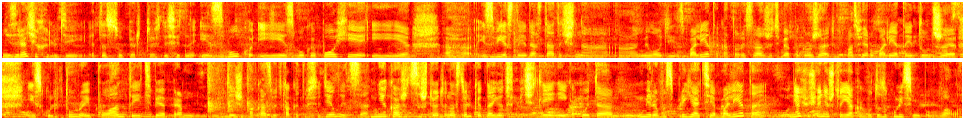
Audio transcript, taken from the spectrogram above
незрячих людей, это супер. То есть действительно и звук, и звук эпохи, и э, известные достаточно э, мелодии из балета, которые сразу же тебя погружают в атмосферу балета, и тут же и скульптура, и пуанты, и тебе прям здесь же показывают, как это все делается. Мне кажется, что это настолько дает впечатление какой-то мировосприятие балета, у меня ощущение, что я как будто за кулисами побывала.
